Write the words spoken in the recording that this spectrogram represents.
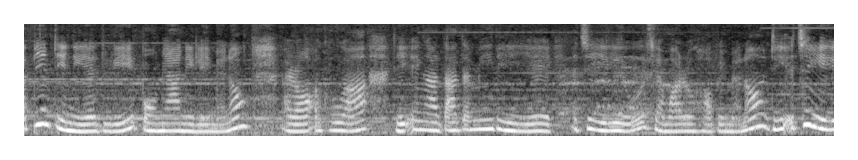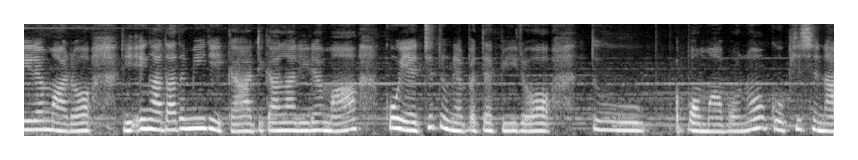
အပြင့်တင်နေတဲ့သူတွေပုံများနေလိမ့်မယ်နော်အဲ့တော့အခုကဒီအင်္ဂါသားသမီးတွေရဲ့အခြေအရေးလေးကိုဆရာမတို့ဟောပေးမယ်နော်ဒီအခြေအရေးလေးထဲမှာတော့ဒီအင်္ဂါသားသမီးတွေကဒီကာလာလေးထဲမှာကိုယ့်ရဲ့จิตသူနဲ့ပတ်သက်ပြီးတော့သူအပေါ်မှာပေါ့နော်ကိုဖြစ်ရှင်တာ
